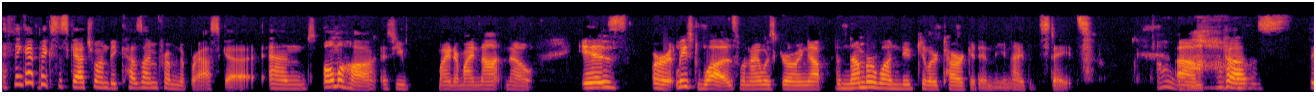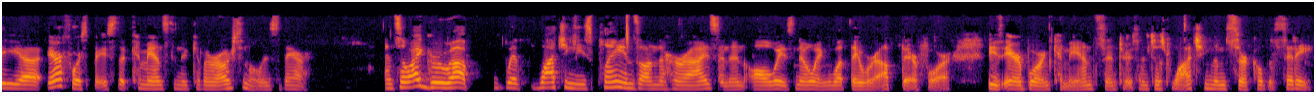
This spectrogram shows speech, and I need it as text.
I think I picked Saskatchewan because I'm from Nebraska, and Omaha, as you might or might not know, is or at least was when I was growing up the number one nuclear target in the United States oh um, because the uh, Air Force base that commands the nuclear arsenal is there. And so I grew up with watching these planes on the horizon and always knowing what they were up there for, these airborne command centers, and just watching them circle the city.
